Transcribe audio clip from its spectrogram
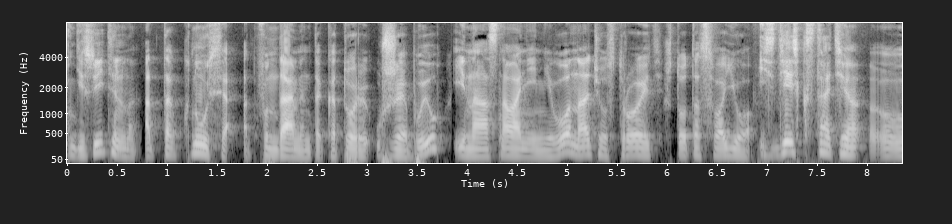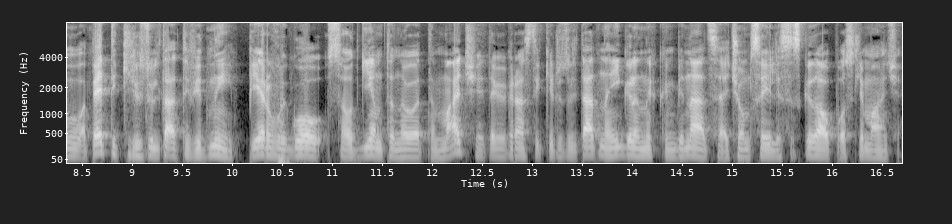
Действительно, оттолкнулся от фундамента, который уже был, и на основании него начал строить что-то свое. И здесь, кстати, э, опять-таки результаты видны. Первый гол Саутгемптона в этом матче, это как раз-таки результат наигранных комбинаций, о чем Сейлис и сказал после матча.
